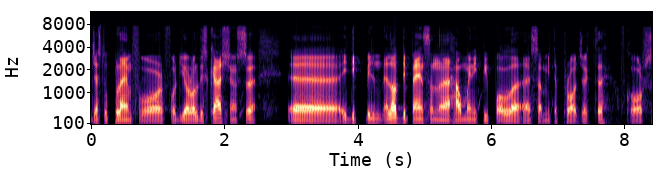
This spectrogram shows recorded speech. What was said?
just to plan for for the oral discussions uh, it a lot depends on how many people submit a project of course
